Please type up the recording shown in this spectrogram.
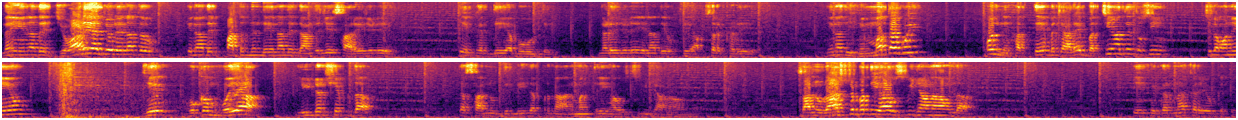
ਨਹੀਂ, ਇਹਨਾਂ ਦੇ ਜਵਾੜਿਆਂ ਚੋਂ ਇਹਨਾਂ ਤੋਂ ਇਹਨਾਂ ਦੇ ਪੱਟ ਦਿੰਦੇ, ਇਹਨਾਂ ਦੇ ਦੰਦ ਜੇ ਸਾਰੇ ਜਿਹੜੇ ਇਹ ਫਿਰਦੇ ਆ ਬੋਲਦੇ। ਨਾਲੇ ਜਿਹੜੇ ਇਹਨਾਂ ਦੇ ਉੱਤੇ ਅਫਸਰ ਖੜੇ ਇਹਨਾਂ ਦੀ ਹਿੰਮਤ ਆ ਕੋਈ? ਉਹ ਨਿਹੱਤੇ ਵਿਚਾਰੇ ਬੱਚਿਆਂ ਤੇ ਤੁਸੀਂ ਚਲਾਉਨੇ ਹੋ? ਜੇ ਹੁਕਮ ਹੋਇਆ ਲੀਡਰਸ਼ਿਪ ਦਾ, ਤਾਂ ਸਾਨੂੰ ਦਿੱਲੀ ਦਾ ਪ੍ਰਧਾਨ ਮੰਤਰੀ ਹਾਊਸ ਵੀ ਜਾਣਾ ਹੁੰਦਾ। ਸਾਨੂੰ ਰਾਸ਼ਟਰਪਤੀ ਹਾਊਸ ਵੀ ਜਾਣਾ ਹੁੰਦਾ। ਇਹ ਫਿਕਰ ਨਾ ਕਰਿਓ ਕਿਤੇ।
